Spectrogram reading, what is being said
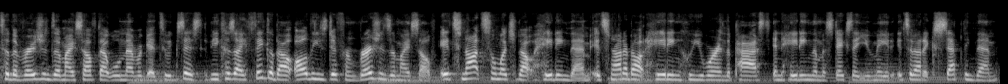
to the versions of myself that will never get to exist. Because I think about all these different versions of myself. It's not so much about hating them, it's not about hating who you were in the past and hating the mistakes that you made. It's about accepting them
